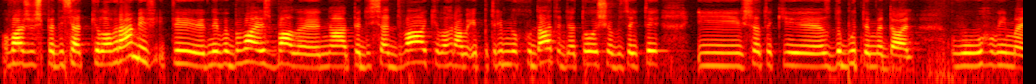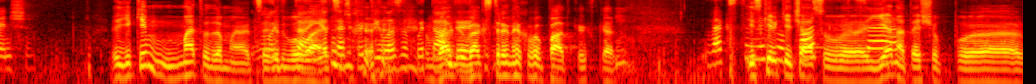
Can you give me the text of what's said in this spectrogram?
важиш 50 кілограмів і ти не вибиваєш бали на 52 кілограми, і потрібно худати для того, щоб зайти і все-таки здобути медаль в ваговій менше. Якими методами це Ось, відбувається? Так, я теж хотіла запитати. в екстрених випадках, скажімо. В екстрених І скільки часу е, це- є на те, щоб е,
